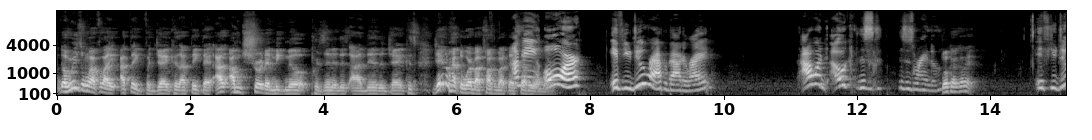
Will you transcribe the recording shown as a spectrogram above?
the reason why I feel like I think for Jay because I think that I, I'm sure that Meek Mill presented this idea to Jay because Jay don't have to worry about talking about that. I mean, or if you do rap about it, right? I would. Oh, this is this is random. okay, go ahead. if you do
